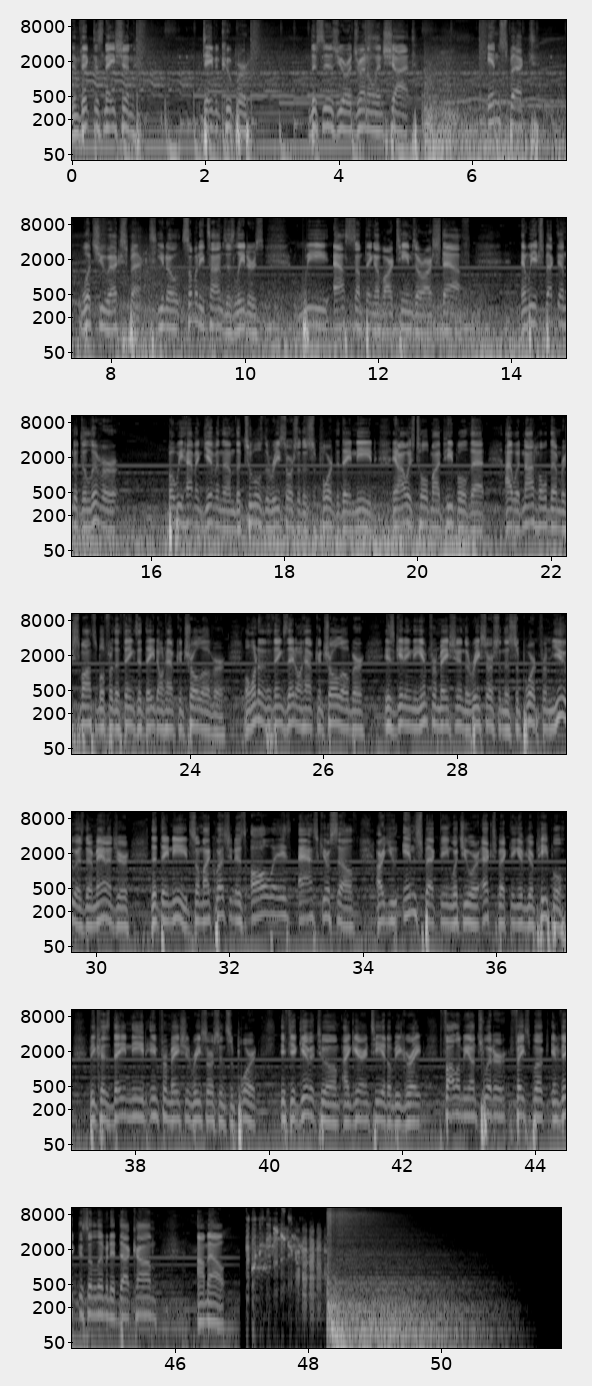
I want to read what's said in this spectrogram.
Invictus Nation, David Cooper. This is your adrenaline shot. Inspect what you expect. You know, so many times as leaders, we ask something of our teams or our staff, and we expect them to deliver but we haven't given them the tools, the resource, or the support that they need. And I always told my people that I would not hold them responsible for the things that they don't have control over. Well, one of the things they don't have control over is getting the information, the resource, and the support from you as their manager that they need. So my question is always ask yourself, are you inspecting what you are expecting of your people? Because they need information, resource, and support. If you give it to them, I guarantee it'll be great. Follow me on Twitter, Facebook, InvictusUnlimited.com. I'm out.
